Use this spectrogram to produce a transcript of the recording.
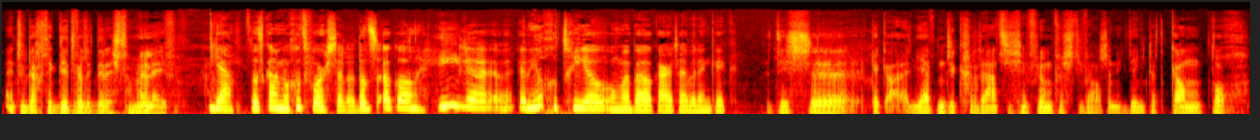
En toen dacht ik, dit wil ik de rest van mijn leven. Ja, dat kan ik me goed voorstellen. Dat is ook wel een, hele, een heel goed trio om bij elkaar te hebben, denk ik. Het is, uh, kijk, je hebt natuurlijk gradaties in filmfestivals. En ik denk dat kan toch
